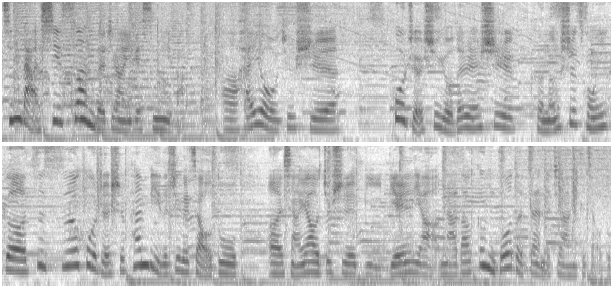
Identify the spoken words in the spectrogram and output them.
精打细算的这样一个心理吧。啊，还有就是或者是有的人是可能是从一个自私或者是攀比的这个角度，呃，想要就是比别人要拿到更多的赞的这样一个角度。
